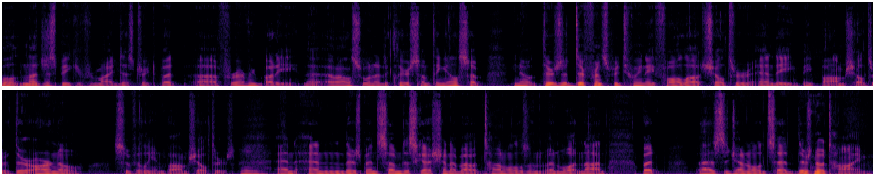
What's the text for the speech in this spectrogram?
Well, not just speaking for my district, but uh, for everybody. Uh, I also wanted to clear something else up. You know, there's a difference between a fallout shelter and a, a bomb shelter. There are no civilian bomb shelters. Mm. And and there's been some discussion about tunnels and, and whatnot, but as the general had said, there's no time.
